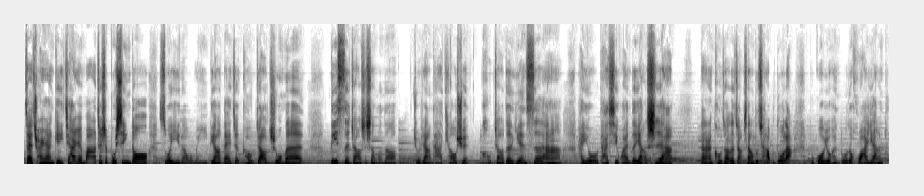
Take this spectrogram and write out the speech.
再传染给家人吗？这是不行的哦。所以呢，我们一定要戴着口罩出门。第四招是什么呢？就让他挑选口罩的颜色啊，还有他喜欢的样式啊。”当然，口罩的长相都差不多啦，不过有很多的花样、图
